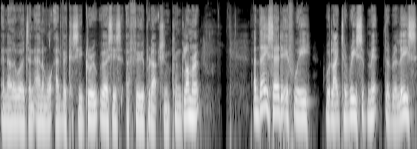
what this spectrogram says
in other words, an animal advocacy group versus a food production conglomerate. And they said if we would like to resubmit the release,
